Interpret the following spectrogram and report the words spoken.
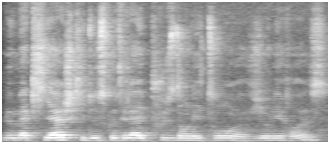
le maquillage qui de ce côté-là est plus dans les tons euh, violet-rose.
